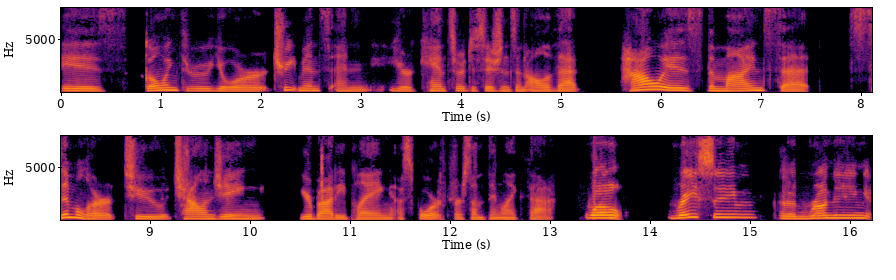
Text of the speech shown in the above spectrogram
is going through your treatments and your cancer decisions and all of that, how is the mindset similar to challenging your body playing a sport or something like that? Well, racing and running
